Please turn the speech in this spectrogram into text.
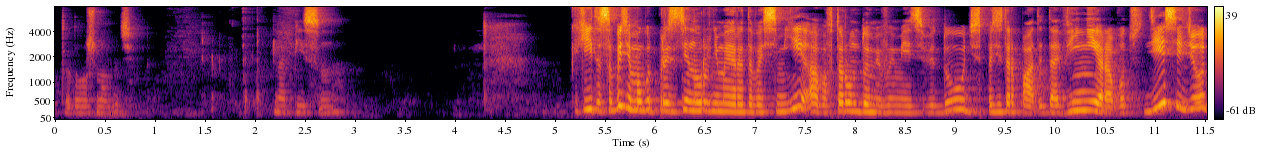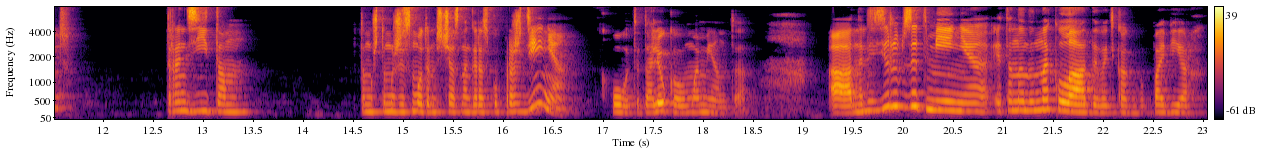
Это должно быть написано. Какие-то события могут произойти на уровне моей родовой семьи, а во втором доме вы имеете в виду диспозитор пады. Да, Венера вот здесь идет транзитом, потому что мы же смотрим сейчас на гороскоп рождения какого-то далекого момента. А анализируем затмение, это надо накладывать как бы поверх.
